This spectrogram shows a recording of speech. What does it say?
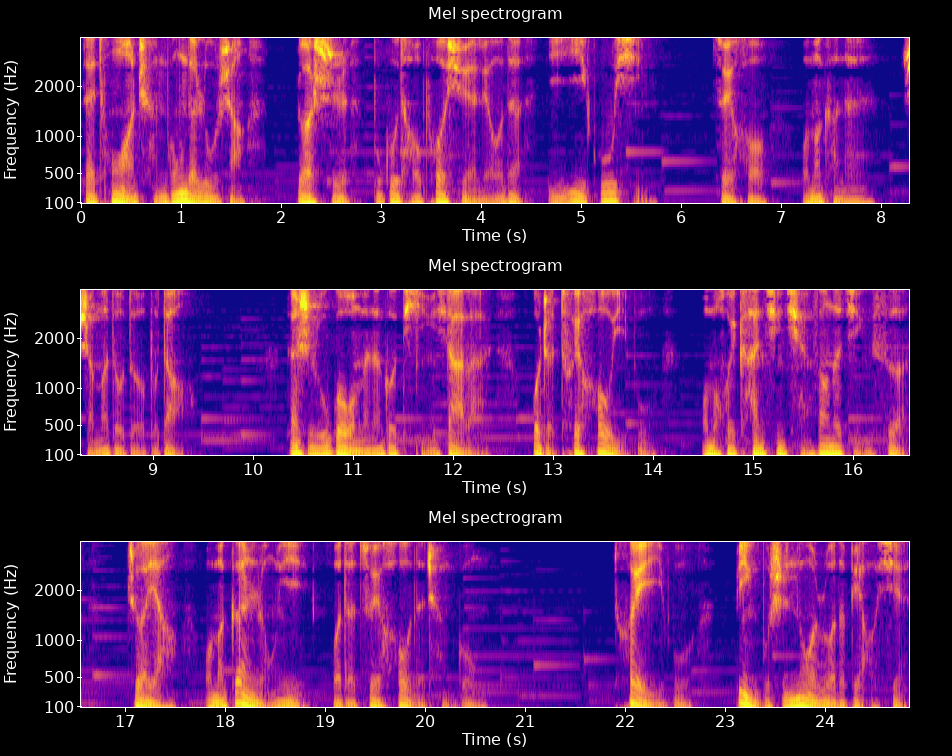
在通往成功的路上。若是不顾头破血流的一意孤行，最后我们可能什么都得不到。但是如果我们能够停下来，或者退后一步，我们会看清前方的景色，这样我们更容易获得最后的成功。退一步，并不是懦弱的表现，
